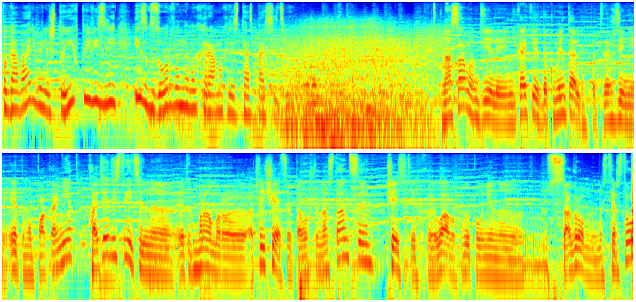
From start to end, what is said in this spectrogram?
Поговаривали, что их привезли из взорванного храма Христа Спасителя. На самом деле никаких документальных подтверждений этому пока нет. Хотя действительно этот мрамор э, отличается от того, что на станции. Часть этих лавок выполнена с огромным мастерством.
